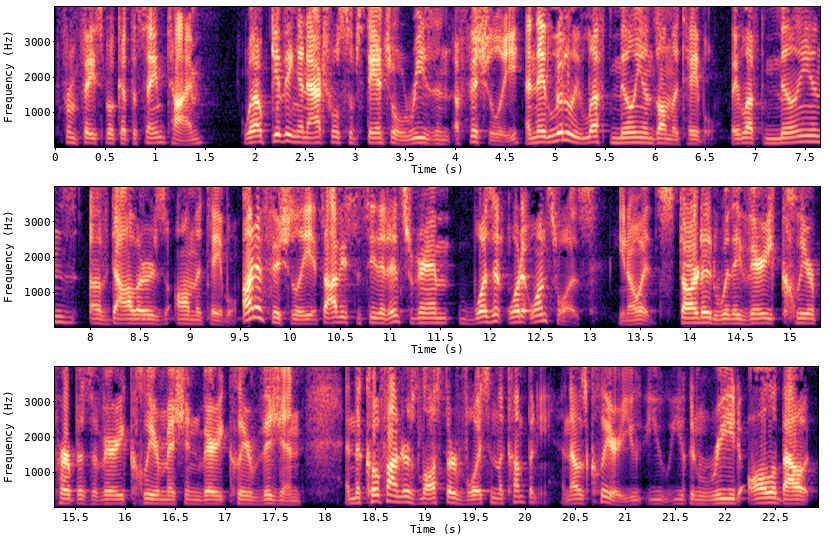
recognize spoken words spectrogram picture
from Facebook at the same time without giving an actual substantial reason officially, and they literally left millions on the table. They left millions of dollars on the table. Unofficially, it's obvious to see that Instagram wasn't what it once was. You know, it started with a very clear purpose, a very clear mission, very clear vision, and the co-founders lost their voice in the company, and that was clear. You you you can read all about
